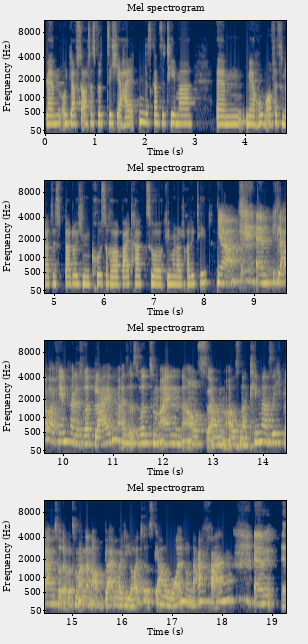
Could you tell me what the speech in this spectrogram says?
Ähm, und glaubst du auch, das wird sich erhalten, das ganze Thema ähm, mehr Homeoffice und dadurch ein größerer Beitrag zur Klimaneutralität? Ja, ähm, ich glaube auf jeden Fall, es wird bleiben. Also es wird zum einen aus, ähm, aus einer Klimasicht bleiben, es wird aber zum anderen auch bleiben, weil die Leute es gerne wollen und nachfragen. Ähm, äh,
